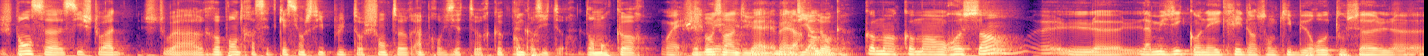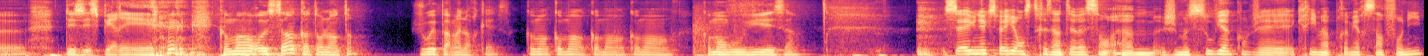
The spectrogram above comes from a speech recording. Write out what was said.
je pense, euh, si je dois, je dois répondre à cette question, je suis plutôt chanteur, improvisateur que compositeur. Dans mon corps, Ouais. j'ai besoin Mais- du, mais- mais du alors, dialogue. Comment, comment on ressent euh, le- la musique qu'on a écrite dans son petit bureau tout seul, euh, désespéré? Comment on ressent quand on l'entend? Joué par un orchestre? Comment, comment, comment, comment, comment vous vivez ça? C'est une expérience très intéressante. Euh, je me souviens quand j'ai écrit ma première symphonie,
